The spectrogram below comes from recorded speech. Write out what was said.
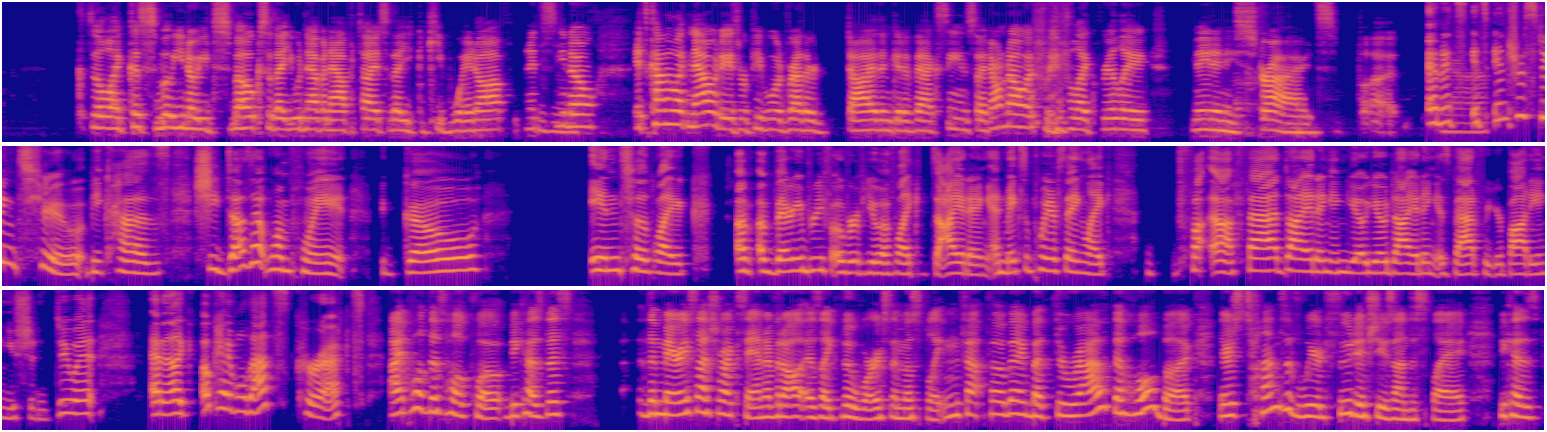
So, like, because you know, you'd smoke so that you wouldn't have an appetite, so that you could keep weight off. And it's you Mhm. know, it's kind of like nowadays where people would rather die than get a vaccine. So I don't know if we've like really made any strides, but And it's Yeah. it's interesting too because she does at one point go into like a, a very brief overview of like dieting and makes a point of saying like fa- uh, fad dieting and yo-yo dieting is bad for your body and you shouldn't do it. And I'm like, okay, well that's correct. I pulled this whole quote because this the Mary slash Roxanne of it all is like the worst and most blatant fat phobic, but throughout the whole book, there's tons of weird food issues on display because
